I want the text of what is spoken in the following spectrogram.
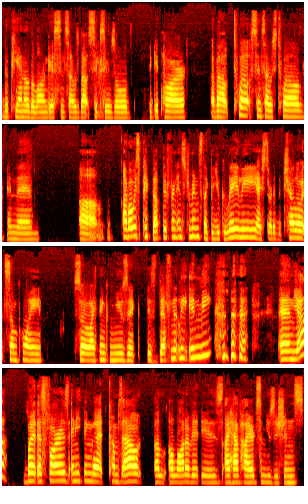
the piano the longest since I was about six Hmm. years old, the guitar about 12 since I was 12 and then um I've always picked up different instruments like the ukulele, I started the cello at some point. So I think music is definitely in me. and yeah, but as far as anything that comes out, a, a lot of it is I have hired some musicians.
